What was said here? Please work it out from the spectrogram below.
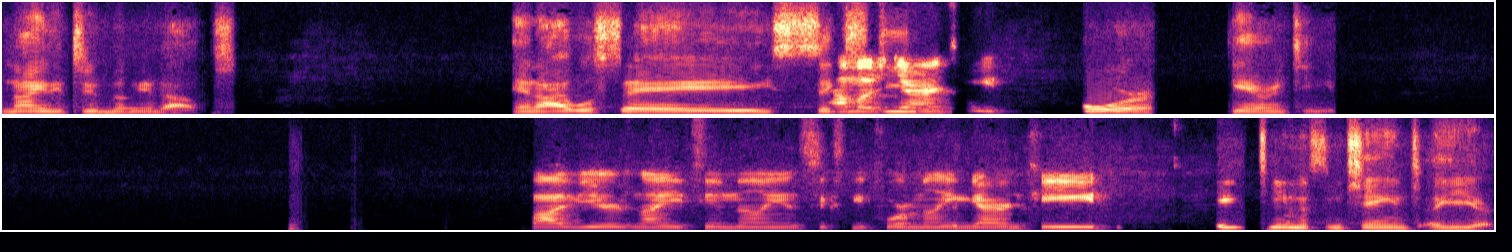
$92 million. And I will say six. How much guaranteed? Or guaranteed. Five years, 92 million, 64 million guaranteed. 18 and some change a year.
